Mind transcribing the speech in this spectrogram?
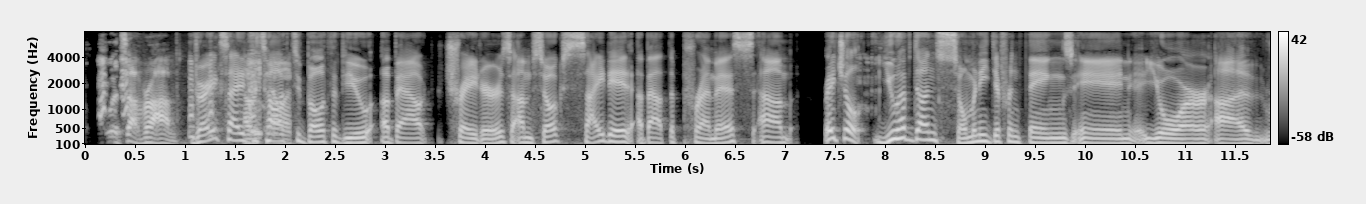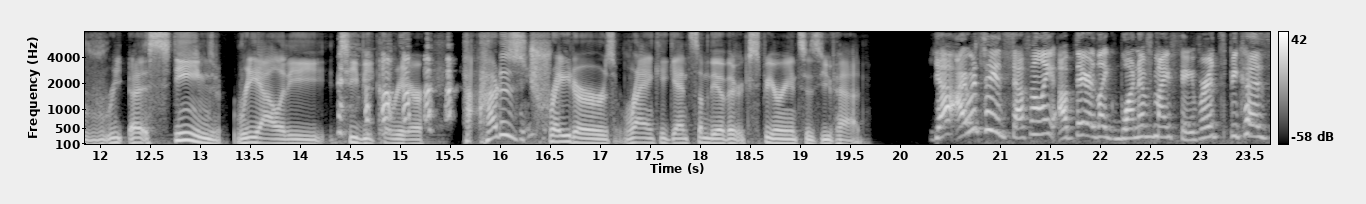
What's up, Rob? Very excited How's to talk going? to both of you about traitors. I'm so excited about the premise. Um, Rachel, you have done so many different things in your uh, re- esteemed reality TV career. H- how does traitors rank against some of the other experiences you've had? Yeah, I would say it's definitely up there, like one of my favorites because.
